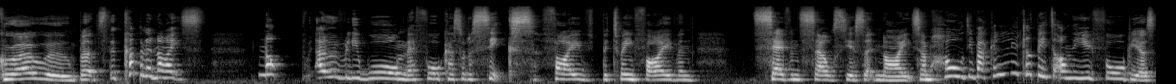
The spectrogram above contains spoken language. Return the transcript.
grow room, but the couple of nights, not overly warm, they're forecast sort of six, five, between five and seven Celsius at night. So I'm holding back a little bit on the euphorbias,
